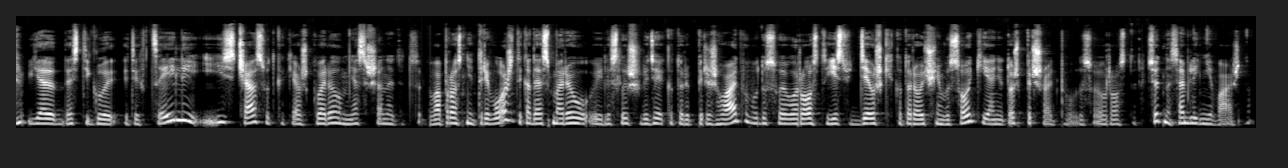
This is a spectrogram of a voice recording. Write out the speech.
Я достигла этих целей. И сейчас, вот как я уже говорила, меня совершенно этот вопрос не тревожит. И когда я смотрю или слышу людей, которые переживают по поводу своего роста, есть девушки, которые очень высокие, и они тоже переживают по поводу своего роста. Все это на самом деле не важно.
